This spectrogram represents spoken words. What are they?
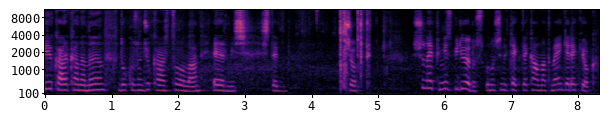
Büyük Arkana'nın 9. kartı olan ermiş işte şu şunu hepimiz biliyoruz. Bunu şimdi tek tek anlatmaya gerek yok.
